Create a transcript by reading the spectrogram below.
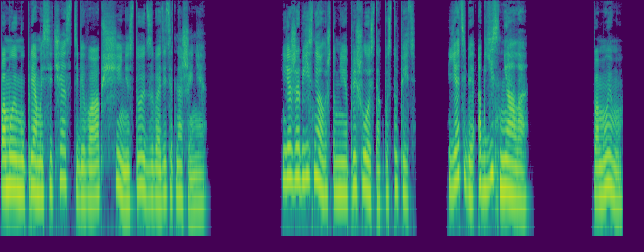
По-моему, прямо сейчас тебе вообще не стоит заводить отношения. Я же объясняла, что мне пришлось так поступить. Я тебе объясняла. По-моему,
